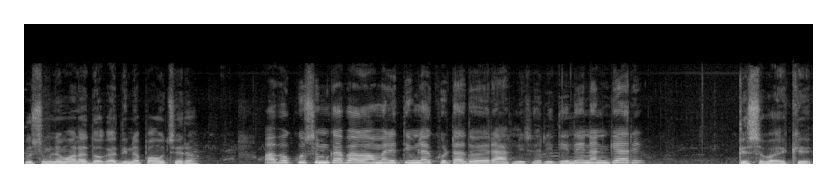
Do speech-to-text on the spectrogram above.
कुसुमले मलाई धोका दिन पाउँछ र? अब कुसुमका बाबाआमाले तिमीलाई खुट्टा धोएर आफ्नो छोरी दिँदैनन् क्यारे? त्यसो भए के?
